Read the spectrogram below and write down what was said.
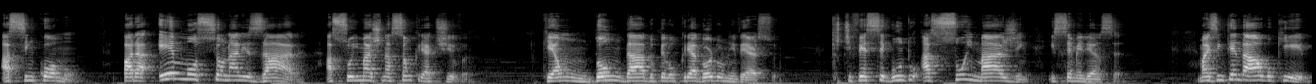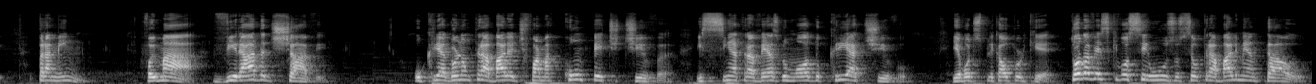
Assim como para emocionalizar a sua imaginação criativa, que é um dom dado pelo Criador do Universo, que te fez segundo a sua imagem e semelhança. Mas entenda algo que, para mim, foi uma virada de chave. O criador não trabalha de forma competitiva, e sim através do modo criativo. E eu vou te explicar o porquê. Toda vez que você usa o seu trabalho mental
